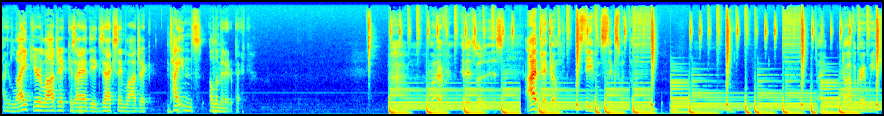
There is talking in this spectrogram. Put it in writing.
I like your logic because I had the exact same logic. Titans eliminator pick. whatever. It is what it is. I pick them. Steven sticks with them. Y'all have a great week.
